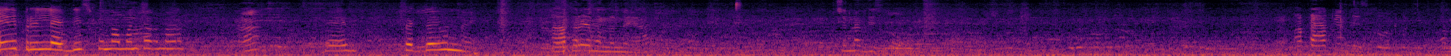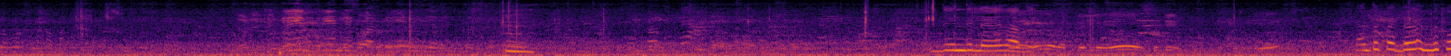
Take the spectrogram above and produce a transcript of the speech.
ఏది ప్రిల్ ఏది తీసుకుందామంటారు మరి? ఏది పెద్దవి ఉన్నాయి. ఆఫర్ ఏమన్నా ఉన్నాయా? చిన్నది తీసుకోవాలి ఆ ప్యాకెట్ పోసుకుందామా? గ్రీన్ గ్రీన్ తీసుకోవాలి గ్రీన్ దీనిది లేదు అది. ఎంత పెద్దది ఎందుకు?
